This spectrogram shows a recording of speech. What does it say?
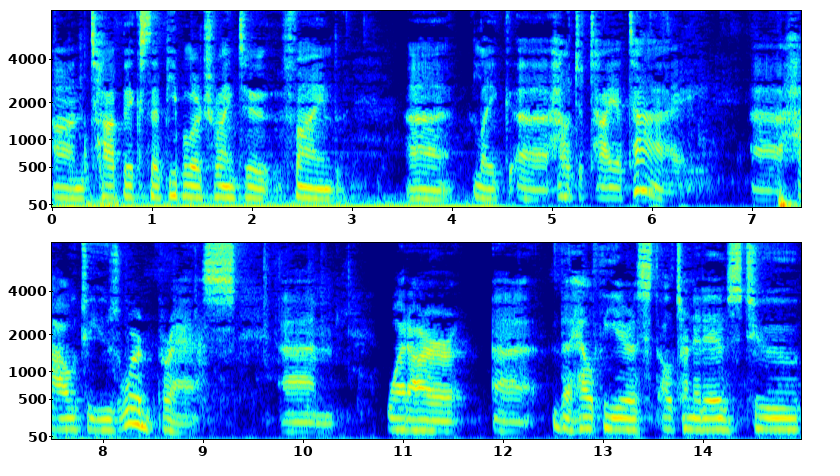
on topics that people are trying to find, uh, like uh, how to tie a tie, uh, how to use WordPress, um, what are uh, the healthiest alternatives to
